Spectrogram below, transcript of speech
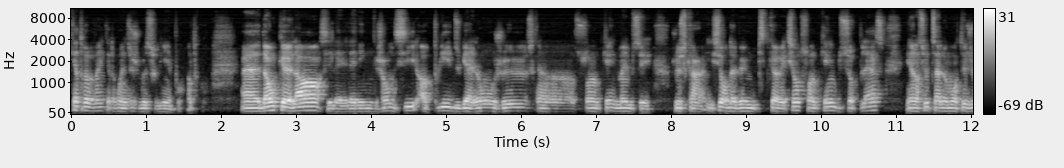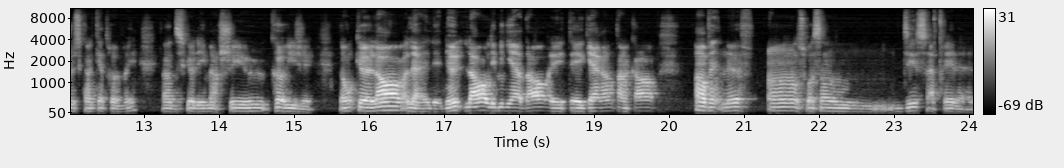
80, 90, je me souviens pas, en tout cas. Euh, donc, euh, l'or, c'est la, ligne jaune ici, a pris du galon jusqu'en 75, même c'est jusqu'en... Ici, on avait une petite correction, 75 du surplace, et ensuite, ça a monté jusqu'en 80, tandis que les marchés, eux, corrigeaient. Donc, euh, l'or, l'or, les minières d'or étaient garantes encore en 29, en 70, après la euh,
